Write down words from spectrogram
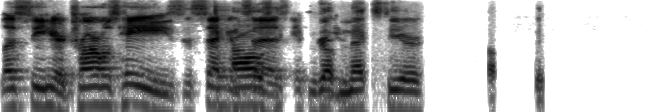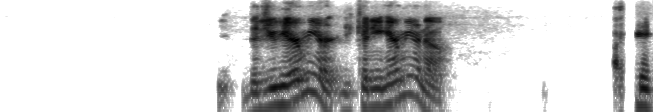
let's see here. Charles Hayes, the second Charles says, is up next here. "Did you hear me or can you hear me or no?" I can't.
